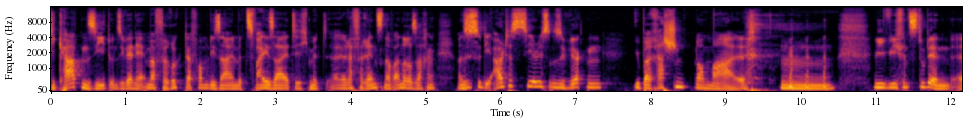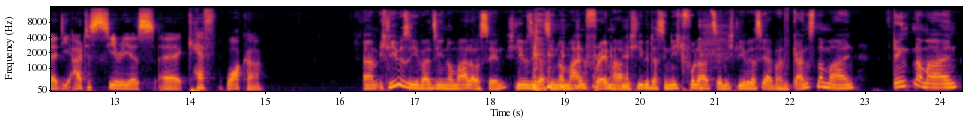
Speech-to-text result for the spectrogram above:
die Karten sieht und sie werden ja immer verrückter vom Design mit zweiseitig, mit äh, Referenzen auf andere Sachen. Dann siehst du die Artist Series und sie wirken überraschend normal. Hm. wie, wie findest du denn äh, die Artist Series äh, Kev Walker? Ähm, ich liebe sie, weil sie normal aussehen. Ich liebe sie, dass sie einen normalen Frame haben. Ich liebe, dass sie nicht Full Art sind. Ich liebe, dass sie einfach einen ganz normalen, stinknormalen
